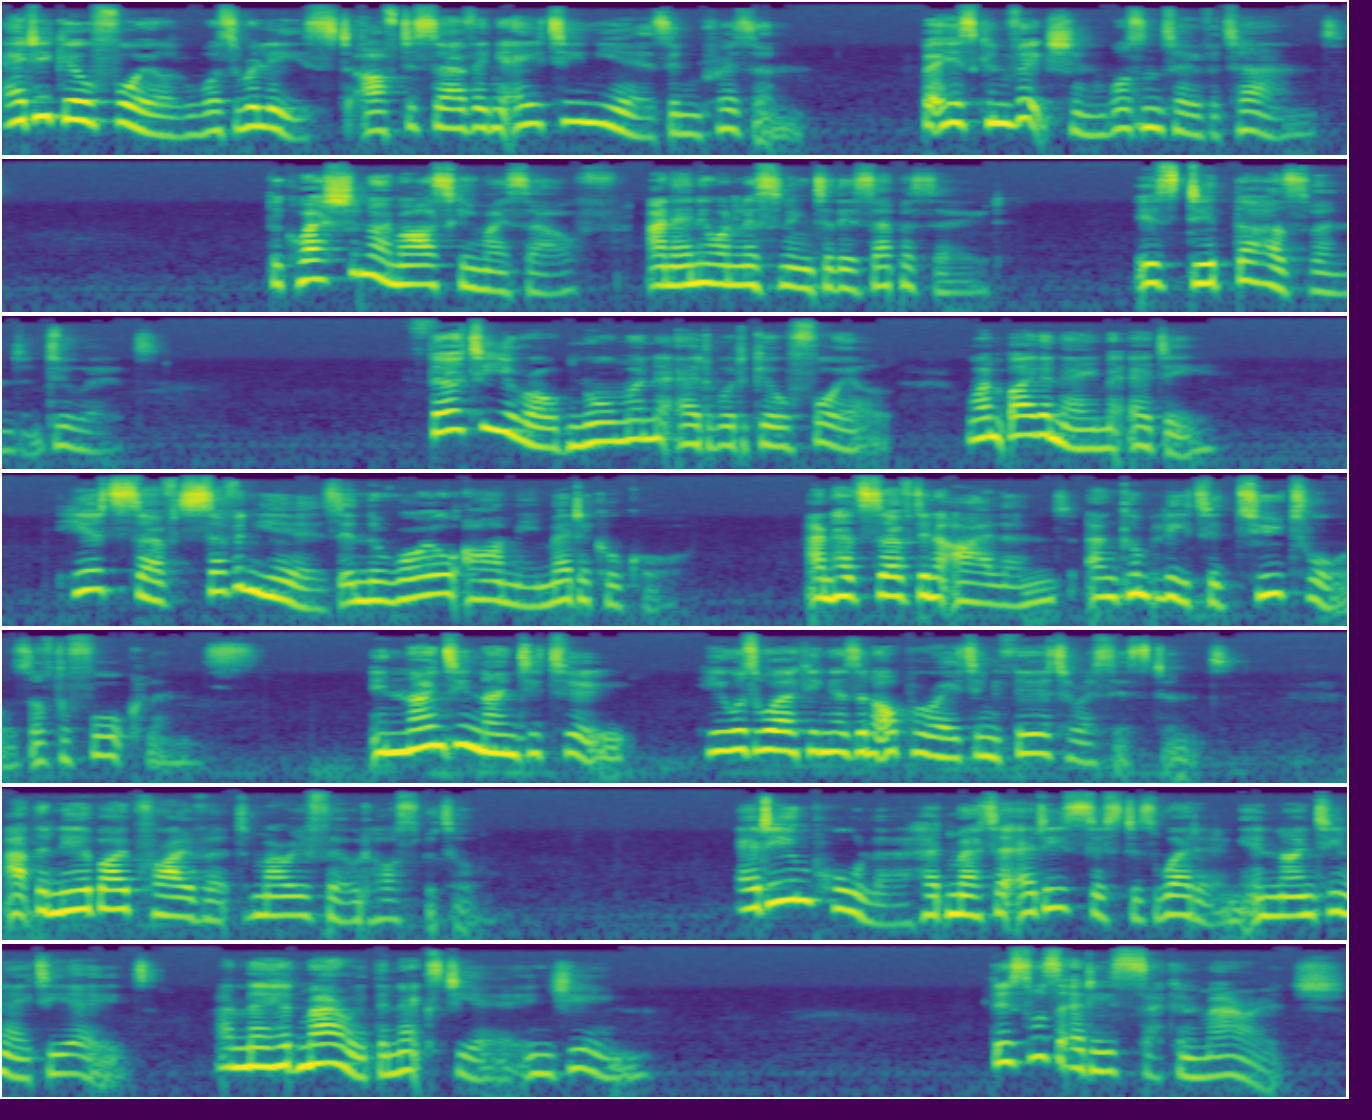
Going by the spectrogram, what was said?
Eddie Gilfoyle was released after serving 18 years in prison, but his conviction wasn't overturned. The question I'm asking myself, and anyone listening to this episode, is did the husband do it? 30 year old Norman Edward Gilfoyle went by the name Eddie. He had served seven years in the Royal Army Medical Corps and had served in Ireland and completed two tours of the Falklands. In 1992, he was working as an operating theatre assistant at the nearby private Murrayfield Hospital. Eddie and Paula had met at Eddie's sister's wedding in 1988, and they had married the next year in June. This was Eddie's second marriage,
